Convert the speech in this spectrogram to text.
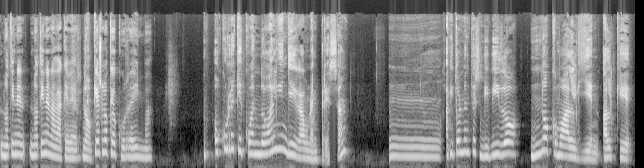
no tiene, no tiene nada que ver. No. ¿Qué es lo que ocurre, Inma? Ocurre que cuando alguien llega a una empresa, mmm, habitualmente es vivido no como alguien al que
